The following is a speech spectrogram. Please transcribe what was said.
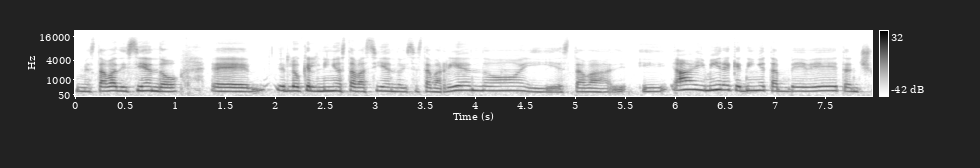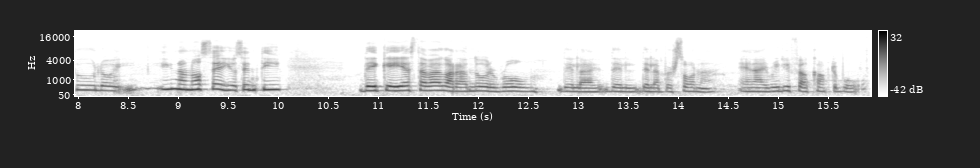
me estaba diciendo eh, lo que el niño estaba haciendo y se estaba riendo y estaba, y, ay, mira qué niño tan bebé, tan chulo. Y, y, no, no sé, yo sentí de que ella estaba agarrando el rol de la, de, de la persona. And I really felt comfortable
